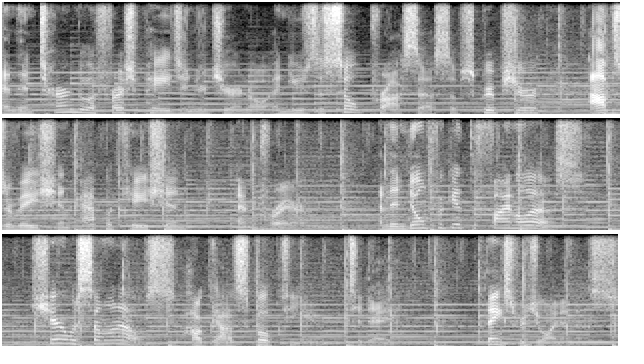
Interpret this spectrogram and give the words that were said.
and then turn to a fresh page in your journal and use the SOAP process of scripture, observation, application, and prayer. And then don't forget the final S. Share with someone else how God spoke to you today. Thanks for joining us.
